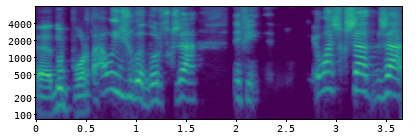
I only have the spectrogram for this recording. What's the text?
uh, do Porto. Há ali jogadores que já, enfim, eu acho que já, já,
